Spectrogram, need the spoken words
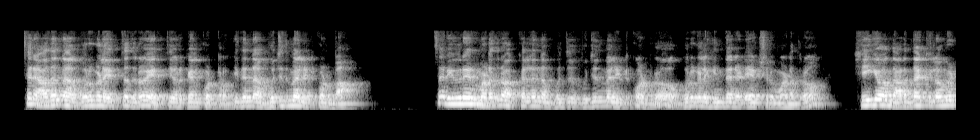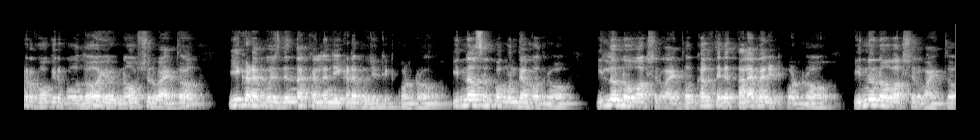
ಸರಿ, ಅದನ್ನ ಗುರುಗಳು ಎತ್ತಿದ್ರು, ಎತ್ತಿ ಇವ್ರ ಕೈಲಿ ಕೊಟ್ರು, ಇದನ್ನ ಭುಜದ ಮೇಲೆ ಇಟ್ಕೊಂಡ್ ಬಾ. ಸರಿ ಇವ್ರೇನ್ ಮಾಡಿದ್ರು, ಆ ಕಲ್ಲನ್ನ ಭುಜ, ಭುಜದ ಮೇಲೆ ಇಟ್ಕೊಂಡ್ರು, ಗುರುಗಳ ಹಿಂದೆ ನಡೆಯಕ್ ಶುರು ಮಾಡಿದ್ರು. ಹೀಗೆ ಒಂದು ಅರ್ಧ ಕಿಲೋಮೀಟರ್ ಹೋಗಿರ್ಬೋದು ಇವ್ರು ನೋವು ಶುರುವಾಯ್ತು. ಈ ಕಡೆ ಭುಜದಿಂದ ಕಲ್ಲನ್ನು ಈ ಕಡೆ ಭುಜಕ್ಕೆ ಇಟ್ಕೊಂಡ್ರು. ಇನ್ನೂ ಸ್ವಲ್ಪ ಮುಂದೆ ಹೋದ್ರು, ಇಲ್ಲೂ ನೋವಾಗ್ ಶುರುವಾಯ್ತು. ಕಲ್ ತೆಗೆದು ತಲೆ ಮೇಲೆ ಇಟ್ಕೊಂಡ್ರು, ಇನ್ನೂ ನೋವಾಗ್ ಶುರುವಾಯ್ತು.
